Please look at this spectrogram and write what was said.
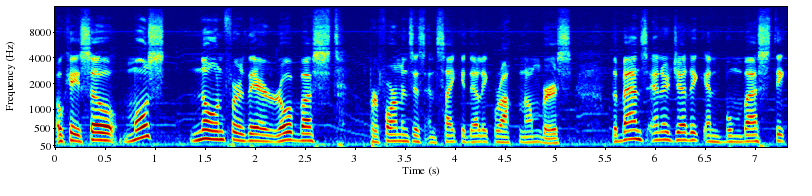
Okay, so most known for their robust performances and psychedelic rock numbers, the band's energetic and bombastic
